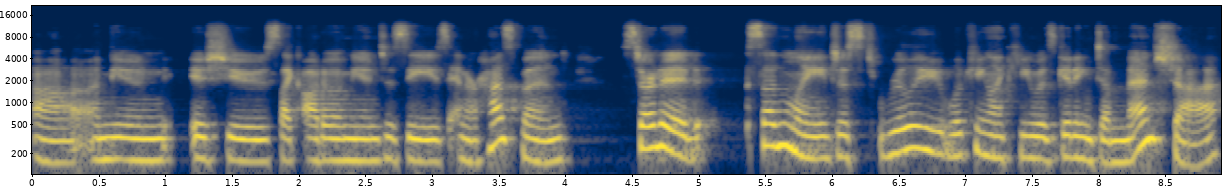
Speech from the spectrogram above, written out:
uh, immune issues like autoimmune disease, and her husband started suddenly just really looking like he was getting dementia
